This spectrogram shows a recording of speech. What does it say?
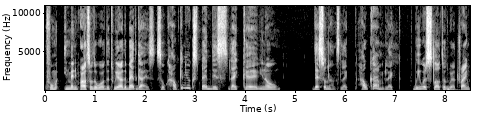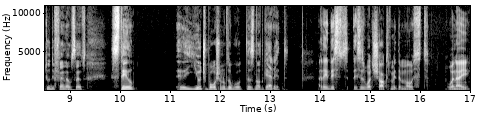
from in many parts of the world that we are the bad guys. So how can you explain this, like uh, you know, dissonance? Like how come? Like we were slaughtered, we are trying to defend ourselves. Still, a huge portion of the world does not get it. I think this this is what shocked me the most when I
